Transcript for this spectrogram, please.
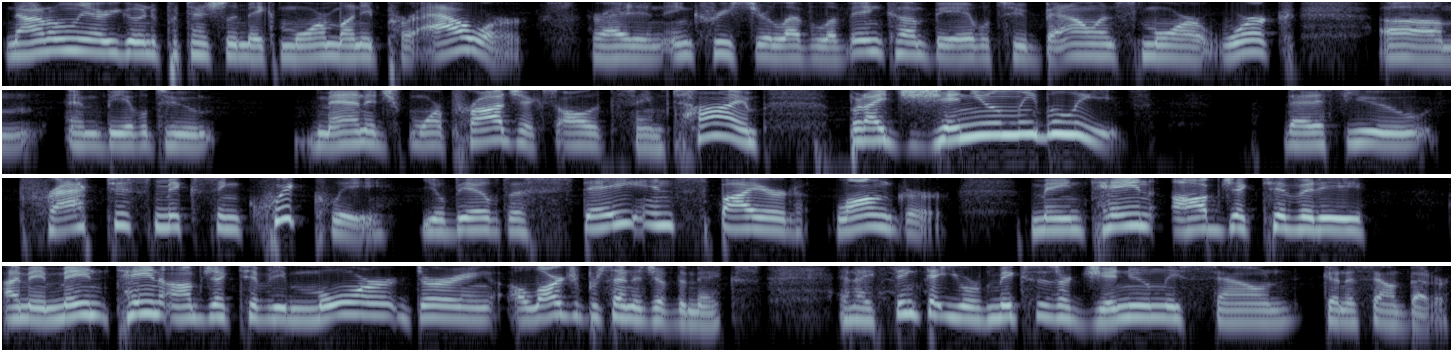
not only are you going to potentially make more money per hour, right, and increase your level of income, be able to balance more work, um, and be able to manage more projects all at the same time, but I genuinely believe that if you practice mixing quickly, you'll be able to stay inspired longer, maintain objectivity I may maintain objectivity more during a larger percentage of the mix, and I think that your mixes are genuinely sound gonna sound better.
